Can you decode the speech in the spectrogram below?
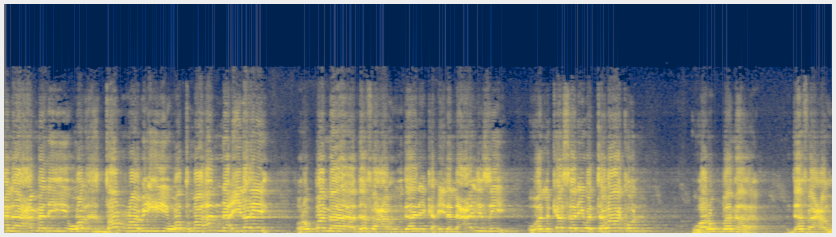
على عمله واغتر به واطمأن إليه ربما دفعه ذلك إلى العجز والكسل والتواكل وربما دفعه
